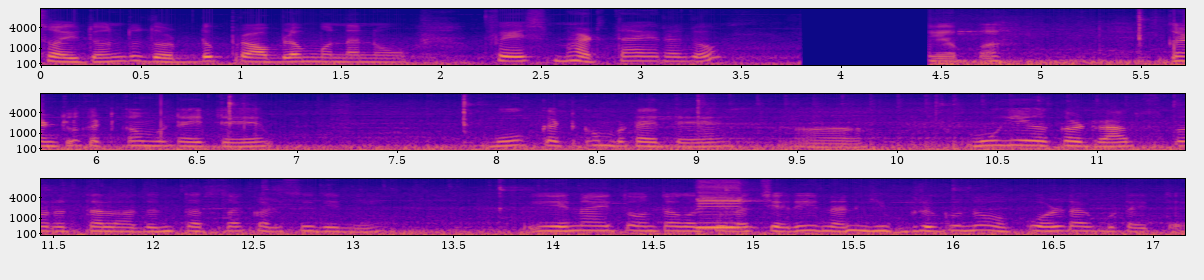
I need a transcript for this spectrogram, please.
ಸೊ ಇದೊಂದು ದೊಡ್ಡ ಪ್ರಾಬ್ಲಮ್ಮು ನಾನು ಫೇಸ್ ಮಾಡ್ತಾ ಇರೋದು. ಅಯ್ಯಪ್ಪ ಗಂಟ್ಲು ಕಟ್ಕೊಂಬಿಟ್ಟೈತೆ. ಮೂಗು ಕಟ್ಕೊಂಬಿಟ್ಟೈತೆ. ಮೂಗಿಗೆ ಡ್ರಾಪ್ಸ್ ಬರುತ್ತಲ್ಲ, ಅದನ್ನು ತರ್ಸಕ್ಕೆ ಕಳಿಸಿದ್ದೀನಿ ಏನಾಯಿತು ಅಂತ ಗೊತ್ತಿಲ್ಲ. ಚರಿ ನನಗಿಬ್ರಿಗೂ ಕೋಲ್ಡ್ ಆಗಿಬಿಟ್ಟೈತೆ.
